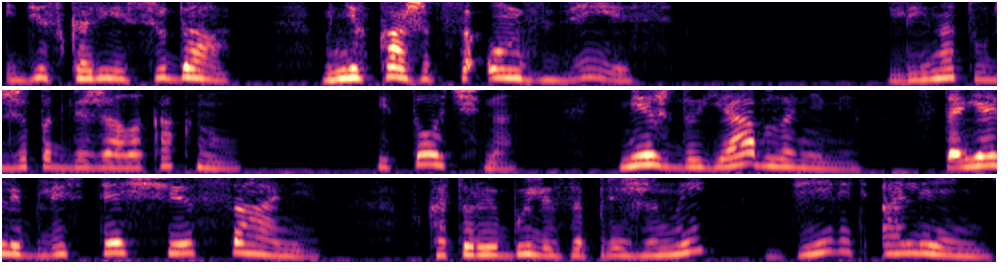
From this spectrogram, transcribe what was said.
иди скорее сюда! Мне кажется, он здесь!» Лина тут же подбежала к окну. И точно, между яблонями стояли блестящие сани, в которые были запряжены девять оленей.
